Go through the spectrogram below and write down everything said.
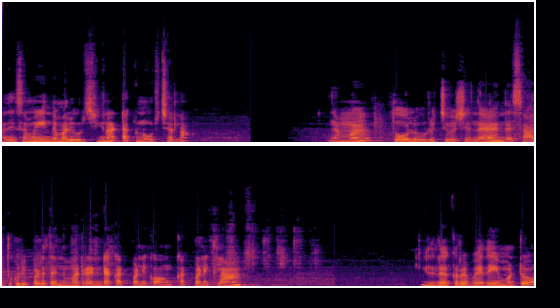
அதே சமயம் இந்த மாதிரி உரிச்சிங்கன்னா டக்குன்னு உரிச்சிடலாம். நம்ம தோல் உரித்து வச்சுருந்த இந்த சாத்துக்குடி பழத்தை இந்த மாதிரி ரெண்டாக கட் பண்ணிக்கோங்க கட் பண்ணிக்கலாம். இதில் இருக்கிற விதையை மட்டும்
